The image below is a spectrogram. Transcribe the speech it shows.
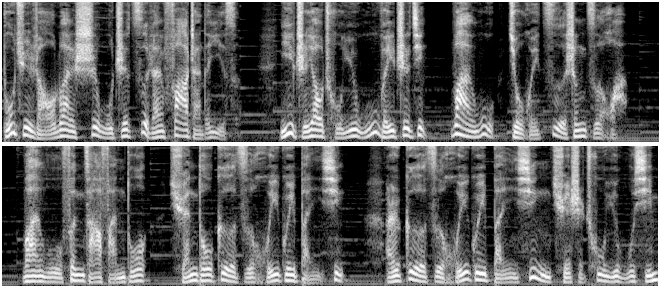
不去扰乱事物之自然发展的意思。你只要处于无为之境，万物就会自生自化。万物纷杂繁多。全都各自回归本性，而各自回归本性却是出于无心。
